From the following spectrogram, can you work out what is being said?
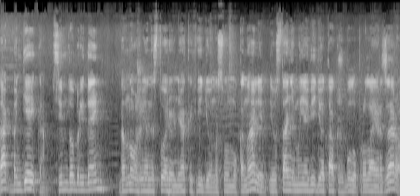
Так, бандейка, всім добрий день. Давно вже я не створював ніяких відео на своєму каналі. І останнє моє відео також було про Layer Zero.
